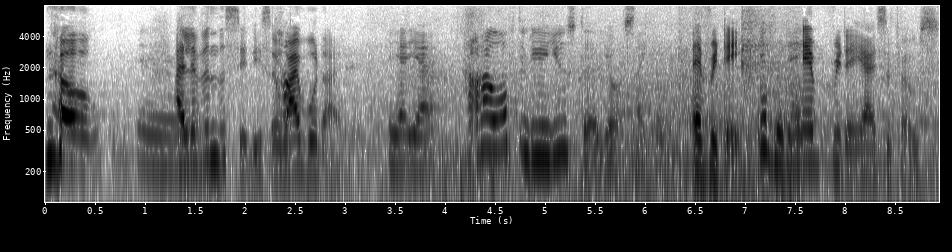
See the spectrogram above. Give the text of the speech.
no. Uh, I live in the city, so why would I? Yeah, yeah. How, how often do you use the, your cycle? Every day. Every day. Every day, I suppose.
